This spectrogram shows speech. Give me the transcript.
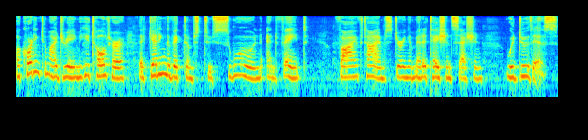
According to my dream, he told her that getting the victims to swoon and faint five times during a meditation session would do this.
